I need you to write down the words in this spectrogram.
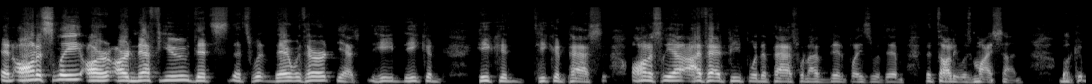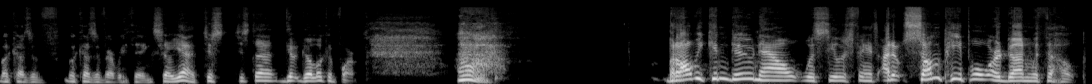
and honestly, our our nephew that's that's with, there with her, yes, he he could he could he could pass. Honestly, I, have had people in the past when I've been places with him that thought he was my son, because of because of everything. So yeah, just just uh, go, go looking for him. but all we can do now with Steelers fans, I don't. Some people are done with the hope.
